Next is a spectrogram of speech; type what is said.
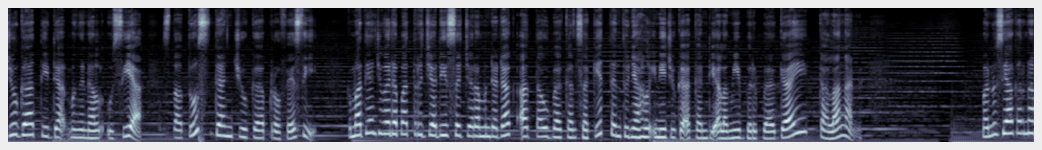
juga tidak mengenal usia, status, dan juga profesi. Kematian juga dapat terjadi secara mendadak atau bahkan sakit, tentunya hal ini juga akan dialami berbagai kalangan. Manusia karena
